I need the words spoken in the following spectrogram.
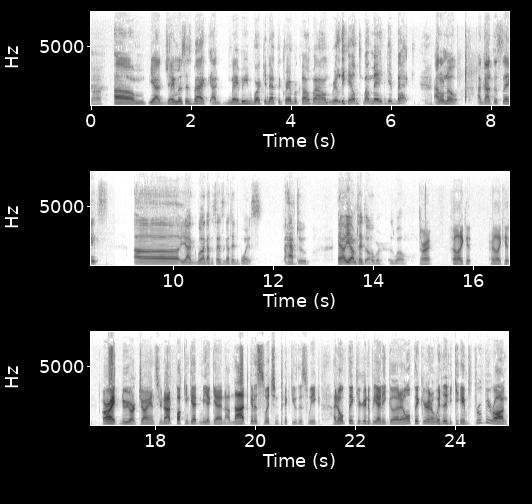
Uh-huh. Um, yeah, Jameis is back. I, maybe working at the Cranber compound really helped my man get back. I don't know. I got the Saints. Uh, yeah, well, I got the Saints. I got to take the points. I have to. And yeah, I'm gonna take the over as well. All right. I like it. I like it. All right, New York Giants, you're not fucking getting me again. I'm not going to switch and pick you this week. I don't think you're going to be any good. I don't think you're going to win any games. Prove me wrong.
